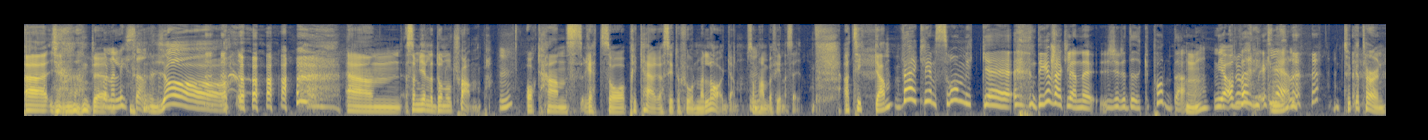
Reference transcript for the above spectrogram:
gällande Journalisten. Ja! Ehm, som gäller Donald Trump Mm. och hans rätt så prekära situation med lagen som Mm. han befinner sig i. Artikeln Verkligen så mycket. Det är verkligen juridikpodden. mm, Ja, Otroligt. verkligen. took a turn.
